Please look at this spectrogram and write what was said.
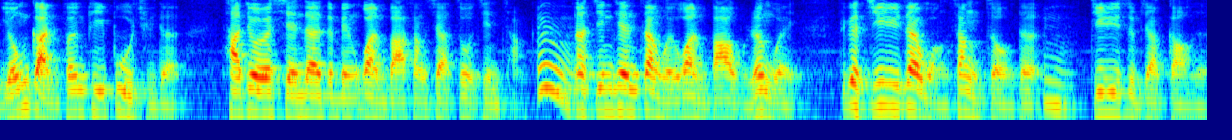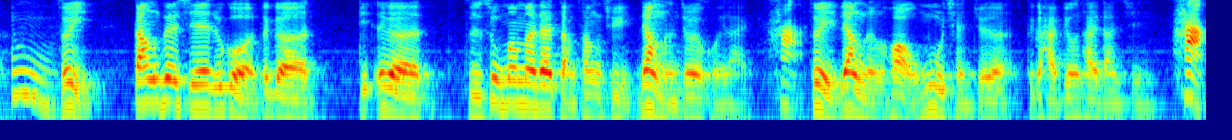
勇敢分批布局的，他就会先在这边万八上下做进场，嗯，那今天站回万八，我认为这个几率在往上走的，嗯，几率是比较高的，嗯，所以当这些如果这个那个。指数慢慢再涨上去，量能就会回来。好，所以量能的话，我目前觉得这个还不用太担心。好，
